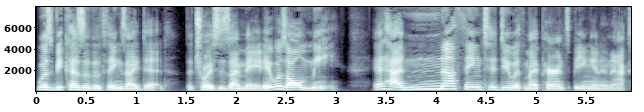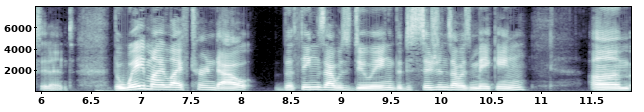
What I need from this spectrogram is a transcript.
was because of the things I did, the choices I made. It was all me. It had nothing to do with my parents being in an accident. The way my life turned out, the things I was doing, the decisions I was making, um,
